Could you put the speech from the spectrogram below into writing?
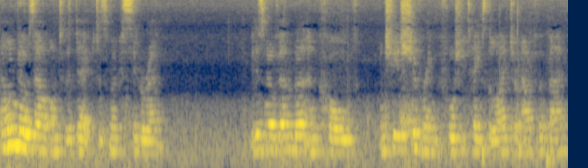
Ellen goes out onto the deck to smoke a cigarette. It is November and cold, and she is shivering before she takes the lighter out of her bag,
